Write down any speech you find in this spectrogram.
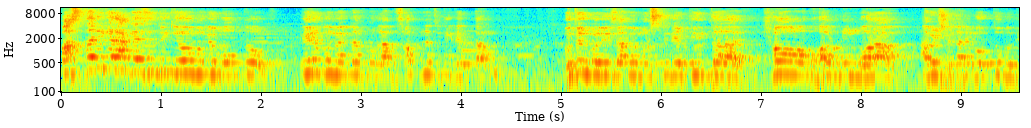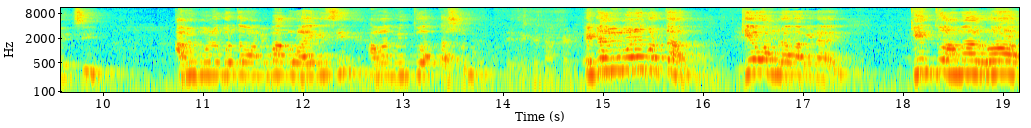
পাঁচ তারিখের আগে যদি কেউ আমাকে বলতো এরকম একটা প্রোগ্রাম স্বপ্নে যদি দেখতাম ভূতের গলি জামে মসজিদের তিন তলায় সব হল রুম ভরা। আমি সেখানে বক্তব্য দিচ্ছি। আমি মনে করতাম আমি পাগল হয়ে গেছি, আমার মৃত্যু আত্মা শুনবে এটা আমি মনে করতাম, কেউ আমরা ভাবি নাই। কিন্তু আমার রব,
